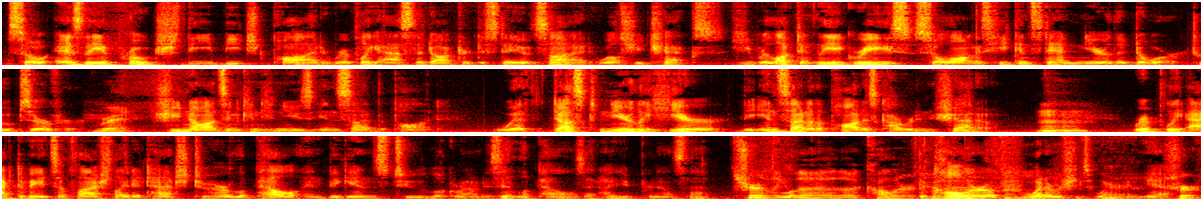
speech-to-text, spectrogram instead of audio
So as they approach the beached pod, Ripley asks the doctor to stay outside while she checks. He reluctantly agrees so long as he can stand near the door to observe her. Right. She nods and continues inside the pod. With dusk nearly here, the inside of the pod is covered in shadow. hmm Ripley activates a flashlight attached to her lapel and begins to look around. Is it lapel? Is that how you pronounce that? Sure, like the, the collar? The collar of whatever she's wearing, yeah. Sure.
